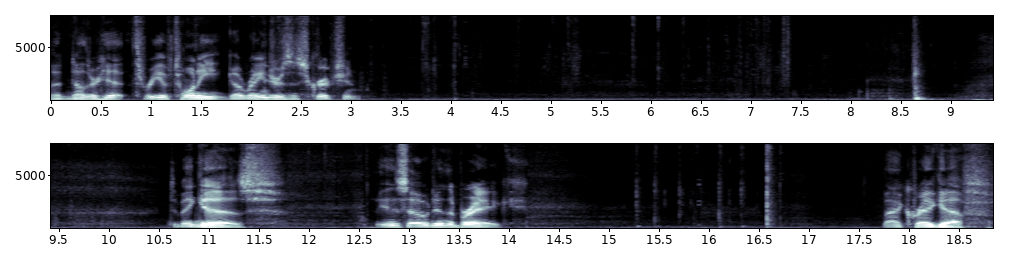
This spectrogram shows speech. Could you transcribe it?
Another hit. Three of 20. Go Rangers inscription. Dominguez is owed in the break by Craig F.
